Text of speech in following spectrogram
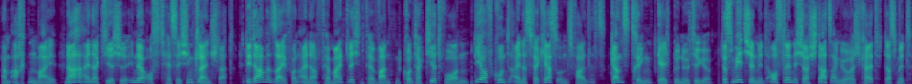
am 8. Mai nahe einer Kirche in der osthessischen Kleinstadt. Die Dame sei von einer vermeintlichen Verwandten kontaktiert worden, die aufgrund eines Verkehrsunfalls ganz dringend Geld benötige. Das Mädchen mit ausländischer Staatsangehörigkeit, das mit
